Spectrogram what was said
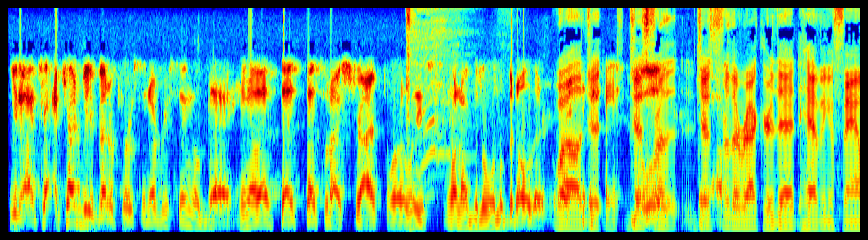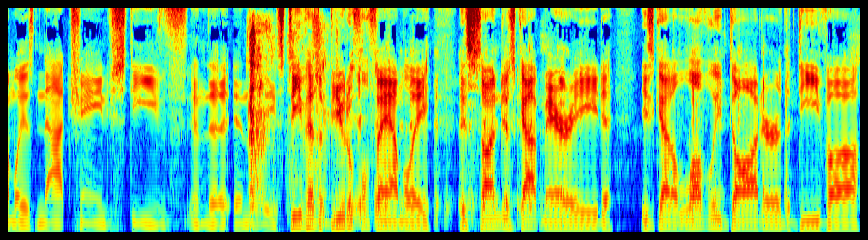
you know, I try, I try to be a better person every single day. You know, that's that's that's what I strive for, at least when I get a little bit older. Well, just, just for just yeah. for the record, that having a family has not changed Steve in the in the least. Steve has a beautiful family. His son just got married. He's got a lovely daughter, the diva,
